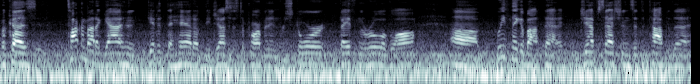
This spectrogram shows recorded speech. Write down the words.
because talking about a guy who get at the head of the Justice Department and restore faith in the rule of law, uh, we think about that. Jeff Sessions at the top of the,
